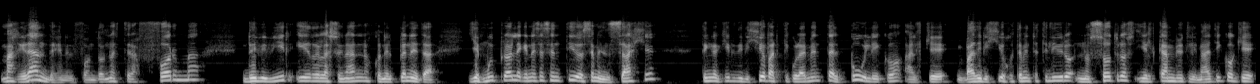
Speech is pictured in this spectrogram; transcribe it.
más grandes en el fondo, nuestra forma de vivir y relacionarnos con el planeta. Y es muy probable que en ese sentido ese mensaje tenga que ir dirigido particularmente al público al que va dirigido justamente este libro, Nosotros y el Cambio Climático, que,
